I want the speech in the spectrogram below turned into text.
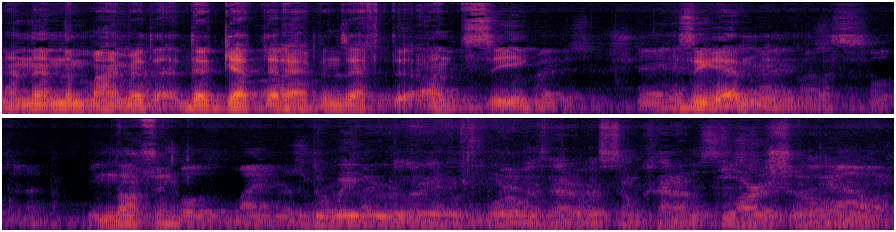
And then the mimer, that, the get that happens after on C, is again meaningless. Nothing. the way we were learning before was that it was some kind of partial.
